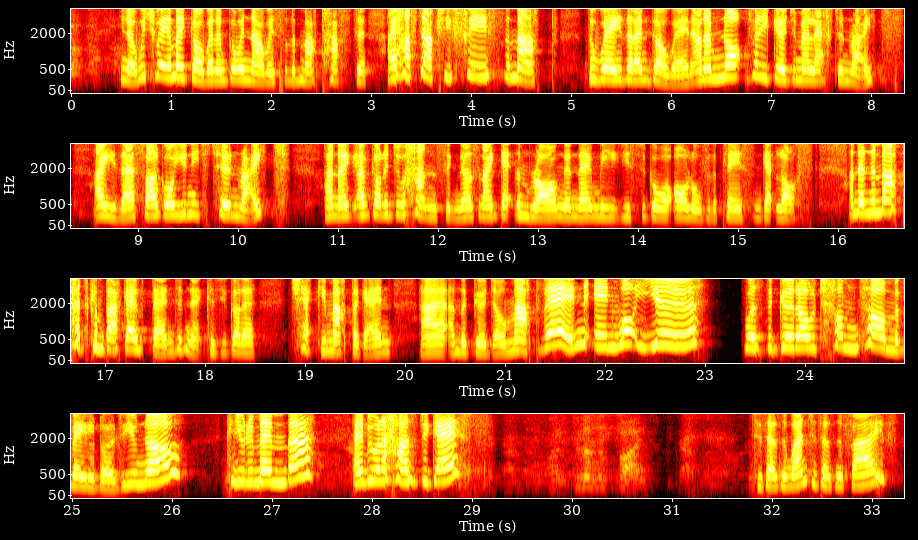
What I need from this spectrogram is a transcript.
you know, which way am I going? I'm going that way, so the map has to, I have to actually face the map the way that I'm going. And I'm not very good in my left and rights either. So I'll go, you need to turn right. And I, have got to do hand signals and I get them wrong. And then we used to go all over the place and get lost. And then the map had to come back out then, didn't it? Because you've got to check your map again uh, and the good old map. Then, in what year was the good old Tom Tom available? Do you know? Can you remember? Anyone has to guess? 2005. 2001, 2005?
